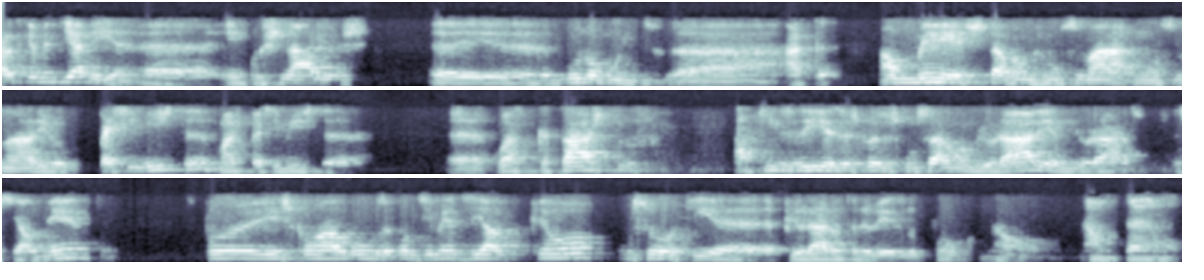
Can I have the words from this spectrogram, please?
praticamente dia a dia, uh, em que os cenários uh, mudam muito. Uh, há, há, um mês estávamos num, num cenário pessimista, mais pessimista, quase de catástrofe. Há 15 dias as coisas começaram a melhorar e a melhorar substancialmente. Depois, com alguns acontecimentos e algo que começou aqui a, a piorar outra vez um pouco, não, não tão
